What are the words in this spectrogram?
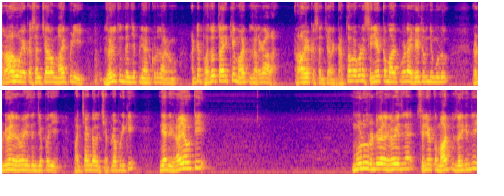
రాహు యొక్క సంచారం మార్పిడి జరుగుతుందని చెప్పి నేను అనుకుంటున్నాను. అంటే పదో తారీఖే మార్పు జరగాల. రాహు యొక్క సంచారం. గతంలో కూడా శని యొక్క మార్పు కూడా ఇరవై తొమ్మిది మూడు రెండు వేల ఇరవై ఐదు అని చెప్పని పంచాంగాలు చెప్పినప్పటికీ నేను ఇరవై ఒకటి మూడు రెండు వేల ఇరవై ఐదునే శని యొక్క మార్పు జరిగింది.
